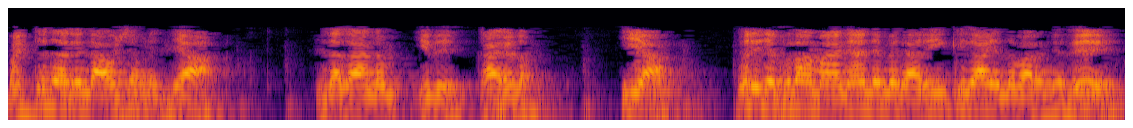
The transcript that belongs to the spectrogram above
മറ്റൊന്നും അറിയേണ്ട ആവശ്യം അവിടെ ഇല്ല എന്താ കാരണം? ഇത് കാരണം. ഹിയ ഒരു ലഭുത മാനാന്റെ മേൽ അറിയിക്കുക എന്ന് പറഞ്ഞത്.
